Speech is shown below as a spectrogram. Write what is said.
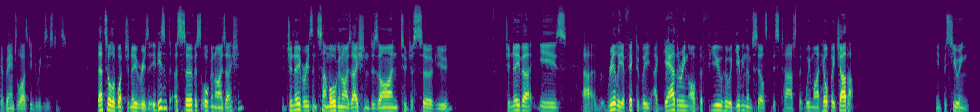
evangelized into existence. That's all of what Geneva is. It isn't a service organization. Geneva isn't some organization designed to just serve you. Geneva is uh, really effectively a gathering of the few who are giving themselves to this task that we might help each other in pursuing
